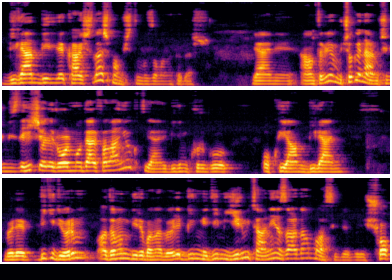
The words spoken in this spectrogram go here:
bilen biriyle karşılaşmamıştım o zamana kadar. Yani anlatabiliyor muyum? Bu çok önemli. Çünkü bizde hiç öyle rol model falan yoktu. Yani bilim kurgu okuyan, bilen. Böyle bir gidiyorum adamın biri bana böyle bilmediğim 20 tane yazardan bahsediyor. Böyle şok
